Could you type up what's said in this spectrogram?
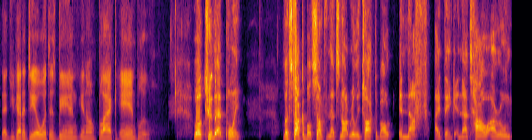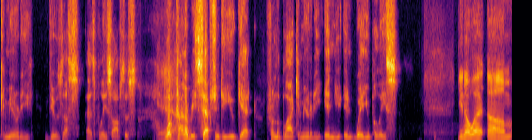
that you got to deal with as being, you know, black and blue. Well, to that point, let's talk about something that's not really talked about enough, I think, and that's how our own community views us as police officers. Yeah. What kind of reception do you get from the black community in in where you police? You know what? Um,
